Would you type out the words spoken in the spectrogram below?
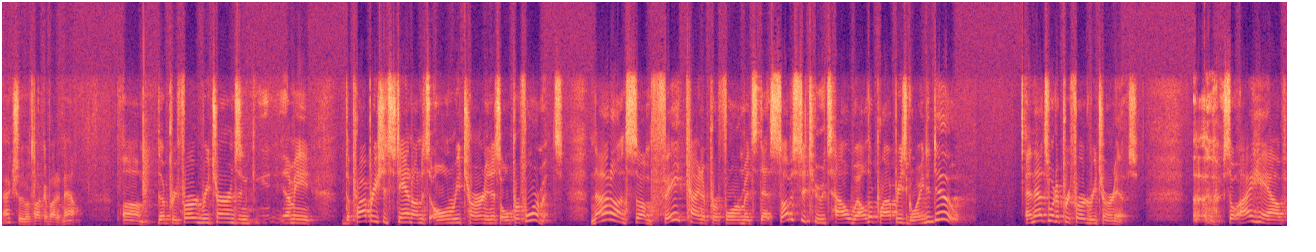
actually, we'll talk about it now. Um, the preferred returns, and I mean, the property should stand on its own return and its own performance, not on some fake kind of performance that substitutes how well the property is going to do. And that's what a preferred return is. so I have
